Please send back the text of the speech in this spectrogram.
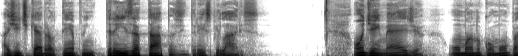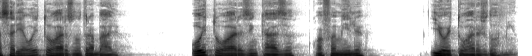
A gente quebra o tempo em três etapas, em três pilares. Onde, em média, um humano comum passaria oito horas no trabalho, oito horas em casa com a família e oito horas dormindo.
